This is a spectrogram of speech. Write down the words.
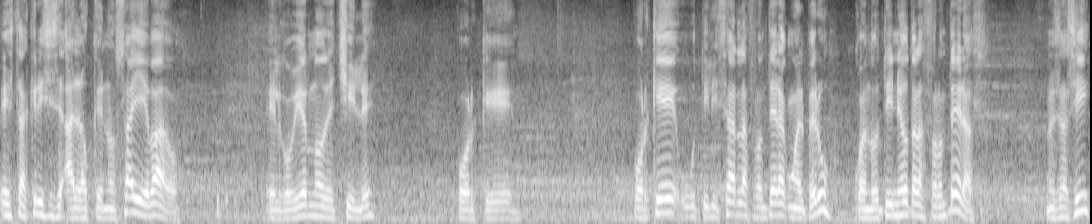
esta crisis a lo que nos ha llevado el gobierno de Chile, porque ¿por qué utilizar la frontera con el Perú cuando tiene otras fronteras? ¿No es así?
